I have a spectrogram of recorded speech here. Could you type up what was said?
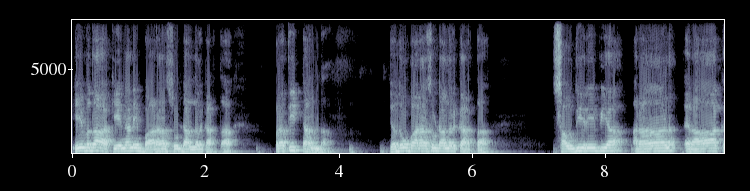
ਇਹ ਵਧਾ ਕੇ ਇਹਨਾਂ ਨੇ 1200 ਡਾਲਰ ਕਰਤਾ ਪ੍ਰਤੀ ਟਨ ਦਾ। ਜਦੋਂ 1200 ਡਾਲਰ ਕਰਤਾ, ਸਾਊਦੀ ਅਰੇਬੀਆ, ਇਰਾਨ, ਇਰਾਕ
